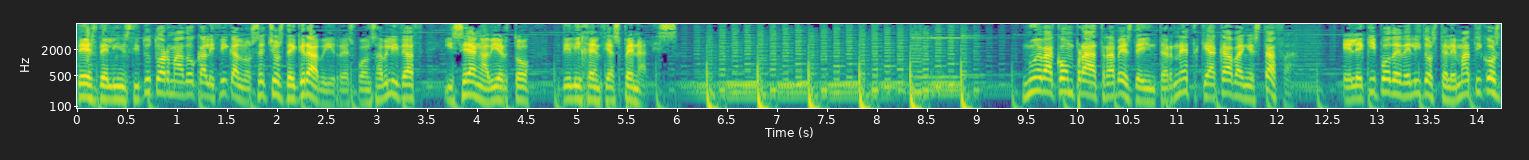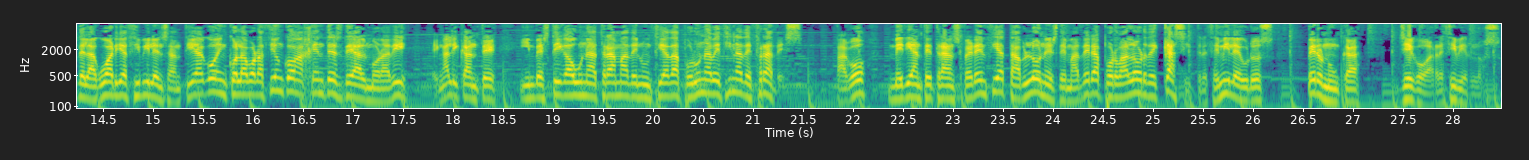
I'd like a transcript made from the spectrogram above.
Desde el Instituto Armado califican los hechos de grave irresponsabilidad y se han abierto diligencias penales. Nueva compra a través de Internet que acaba en estafa. El equipo de delitos telemáticos de la Guardia Civil en Santiago, en colaboración con agentes de Almoradí, en Alicante, investiga una trama denunciada por una vecina de Frades. Pagó, mediante transferencia, tablones de madera por valor de casi 13.000 euros, pero nunca llegó a recibirlos.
